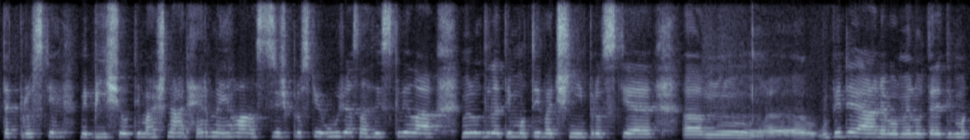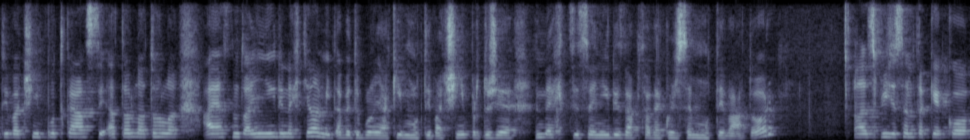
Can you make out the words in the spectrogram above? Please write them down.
tak prostě mi píšou, ty máš nádherný hlas, jsi prostě úžasná, jsi skvělá, miluji tyhle ty motivační prostě um, videa, nebo miluji tady ty motivační podcasty a tohle, tohle. A já jsem to ani nikdy nechtěla mít, aby to bylo nějaký motivační, protože nechci se nikdy zapsat jako, že jsem motivátor, ale spíš, že jsem tak jako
